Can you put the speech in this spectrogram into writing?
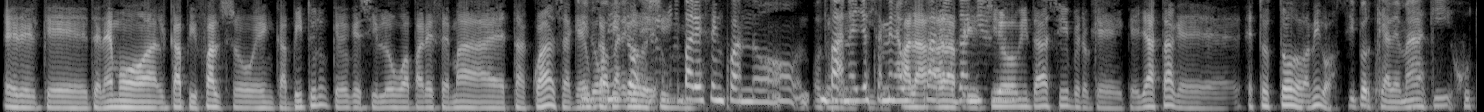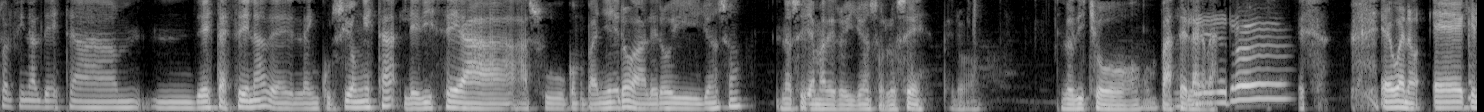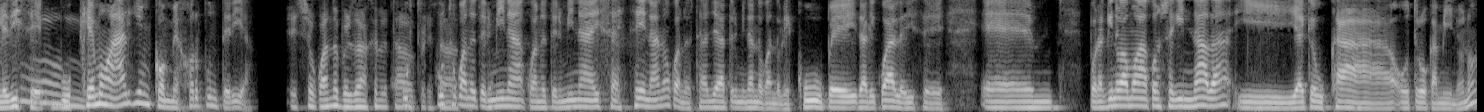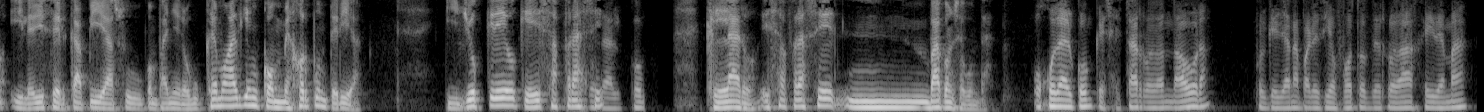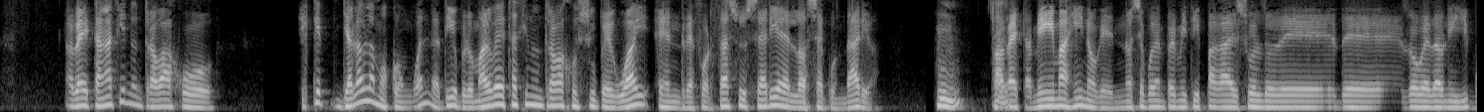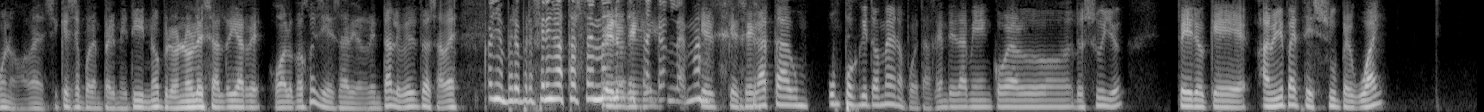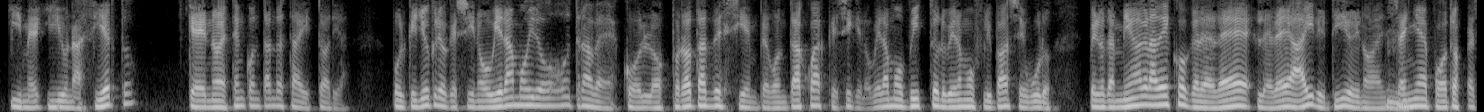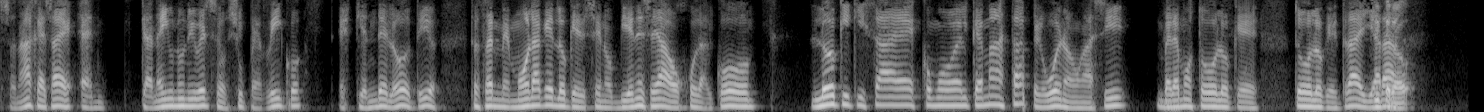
en el que tenemos al Capi falso en capítulo. Creo que si luego aparece más estas cosas, o sea que Sí, es un Sí, capítulo pero aparece- sin- aparecen cuando Otro van ellos también a a la, buscar a la a Daniel. prisión y tal, sí, pero que, que ya está, que esto es todo, amigos. Sí, porque además aquí, justo al final de esta, mm, de esta escena, de la incursión esta, le dice a, a su compañero, al Leroy Johnson, no se llama Leroy Johnson, lo sé, pero lo he dicho para hacer la gracia. Eh, bueno, eh, que le dice, busquemos a alguien con mejor puntería. Eso cuando, perdona, que no estaba Justo, cuando termina, cuando termina esa escena, ¿no? Cuando está ya terminando, cuando le escupe y tal y cual, le dice, eh, por aquí no vamos a conseguir nada y hay que buscar otro camino, ¿no? Y le dice el Capi a su compañero, busquemos a alguien con mejor puntería. Y yo creo que esa frase, claro, esa frase mm, va con segunda. Ojo de halcón que se está rodando ahora, porque ya han aparecido fotos de rodaje y demás. A ver, están haciendo un trabajo. Es que ya lo hablamos con Wanda, tío, pero Marvel está haciendo un trabajo súper guay en reforzar sus series en los secundarios. Mm, A ver, también imagino que no se pueden permitir pagar el sueldo de, de Robert Downey. Bueno, a ver, sí que se pueden permitir, ¿no? Pero no le saldría. re- O a lo mejor sí le saldría rentable, vete tú a saber. Coño, pero prefieren gastarse menos Pero y que- sacarle más. que, que se gasta un, un poquito menos, pues la gente también cobra lo, lo suyo, pero que a mí me parece súper guay y, me, y un acierto que nos estén contando estas historias. Porque yo creo que si nos hubiéramos ido otra vez con los protas de siempre, con Tascuas, que sí, que lo hubiéramos visto, lo hubiéramos flipado seguro. Pero también agradezco que le dé le dé aire, tío, y nos enseñes por otros personajes, ¿sabes? En- Tenéis un universo súper rico, extiéndelo, tío. Entonces me mola que lo que se nos viene sea Ojo de Halcón. Loki quizás es como el que más está, pero bueno, aún así veremos todo lo que todo lo que trae. Y Sí, ahora, pero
